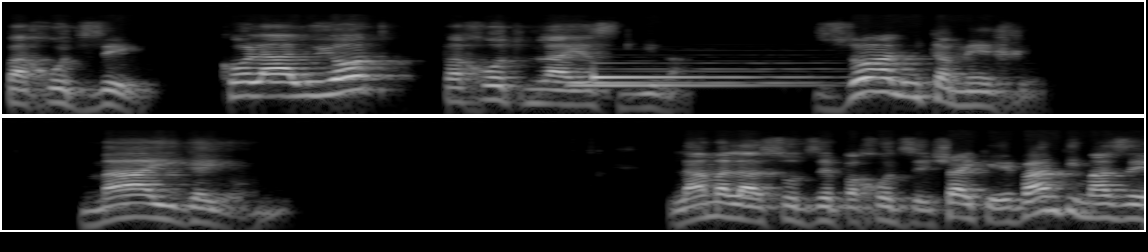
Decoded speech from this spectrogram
פחות זה, כל העלויות פחות מלאי הסגירה. זו עלות המכר. מה ההיגיון? למה לעשות זה פחות זה? שייקה, הבנתי מה זה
